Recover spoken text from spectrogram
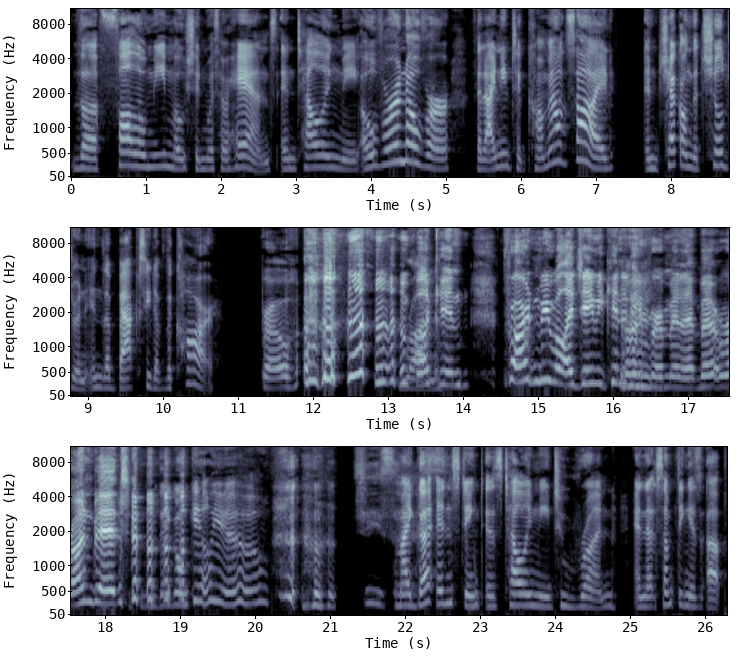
the follow me motion with her hands and telling me over and over that I need to come outside and check on the children in the back seat of the car. Bro. Fucking pardon me while I Jamie Kennedy for a minute, but run, bitch. they gonna kill you. Jesus. My gut instinct is telling me to run and that something is up.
